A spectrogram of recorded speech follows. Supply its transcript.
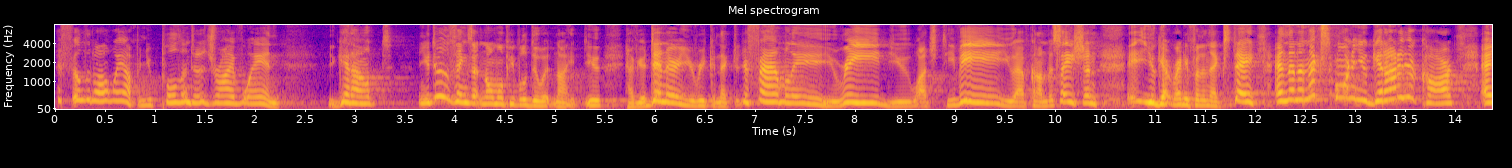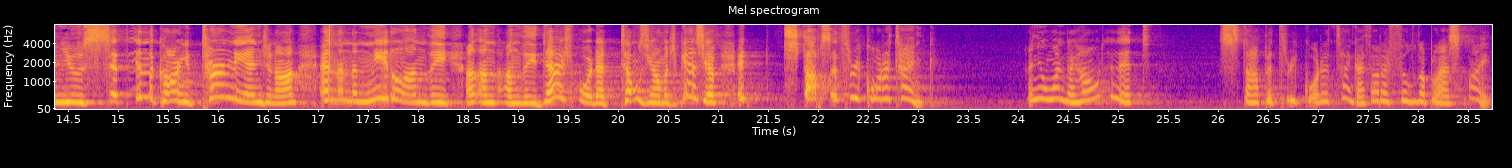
They filled it all the way up, and you pulled into the driveway, and you get out, and you do the things that normal people do at night. You have your dinner, you reconnect with your family, you read, you watch TV, you have conversation, you get ready for the next day, and then the next morning you get out of your car and you sit in the car and you turn the engine on, and then the needle on the on, on the dashboard that tells you how much gas you have, it stops at three quarter tank. And you wonder, how did it stop at three quarter tank. I thought I filled it up last night.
